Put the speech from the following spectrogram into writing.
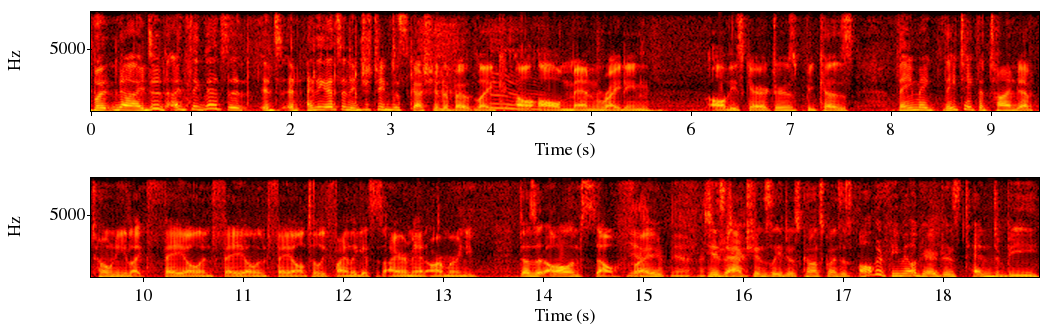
But no, I did. I think that's a. It's. An, I think that's an interesting discussion about like hmm. all, all men writing all these characters because they make they take the time to have Tony like fail and fail and fail until he finally gets his Iron Man armor and he does it all himself, Yeah, right? yeah, I see what His actions lead to his consequences. All their female characters tend to be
